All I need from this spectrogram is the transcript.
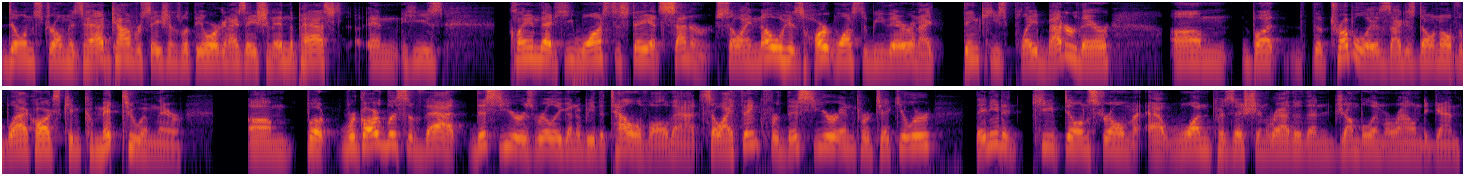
Dylan Strome has had conversations with the organization in the past, and he's claimed that he wants to stay at center. So I know his heart wants to be there, and I think he's played better there. Um, but the trouble is, I just don't know if the Blackhawks can commit to him there. Um, but regardless of that, this year is really going to be the tell of all that. So I think for this year in particular, they need to keep Dylan Strome at one position rather than jumble him around again.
